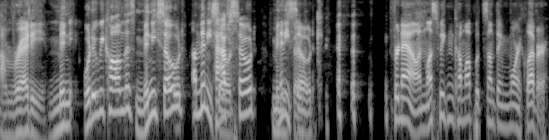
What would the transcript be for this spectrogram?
I'm ready. Mini. What do we call this? Mini sode? A mini Half sode. sode? Mini sode. For now, unless we can come up with something more clever.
